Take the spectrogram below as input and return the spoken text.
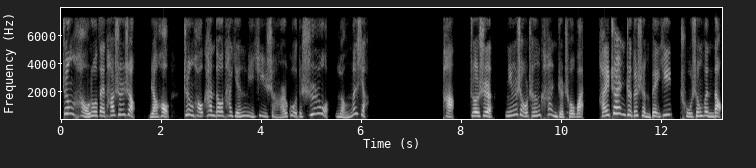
正好落在他身上，然后正好看到他眼里一闪而过的失落，愣了下。他这是宁少臣看着车外。还站着的沈贝依出声问道：“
